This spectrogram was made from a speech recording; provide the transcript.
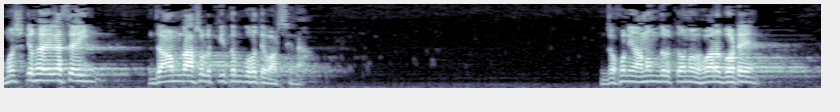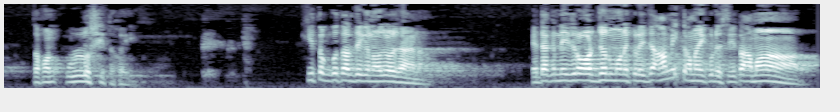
মুশকিল হয়ে গেছে এই যে আমরা আসলে কৃতজ্ঞ হতে পারছি না। যখনই আনন্দের কোনো ব্যবহার ঘটে, তখন উল্লসিত হই। কৃতজ্ঞতার দিকে নজর যায় না। এটাকে নিজের অর্জন মনে করি যে, আমি কামাই করেছি, এটা আমার।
